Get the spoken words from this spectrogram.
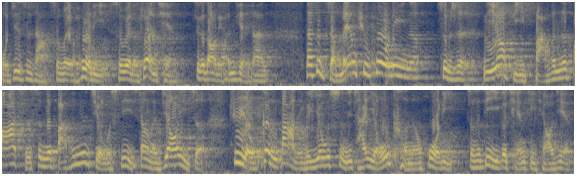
我进市场是为了获利，是为了赚钱，这个道理很简单。但是怎么样去获利呢？是不是你要比百分之八十甚至百分之九十以上的交易者具有更大的一个优势，你才有可能获利？这是第一个前提条件。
